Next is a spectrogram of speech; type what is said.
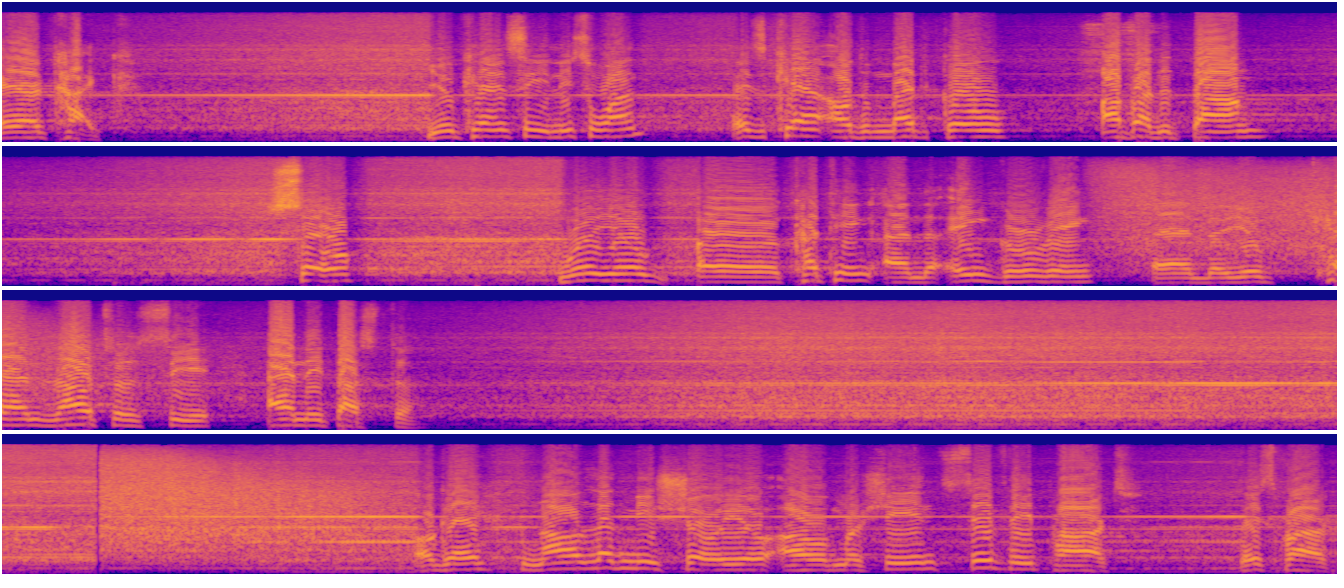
Airtech. You can see this one, it can automatically up the down. So when you uh, cutting and engraving and you cannot see any dust. Okay, now let me show you our machine safety part, this part.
